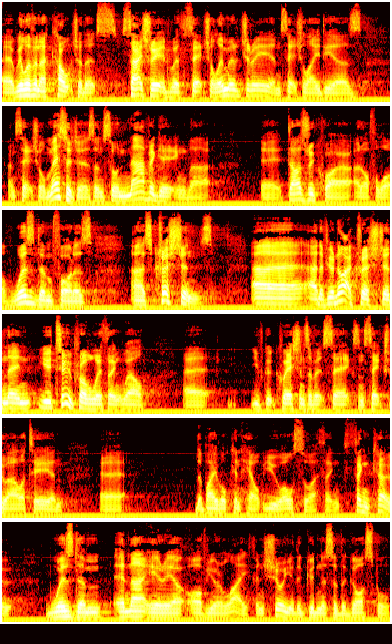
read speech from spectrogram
uh, we live in a culture that's saturated with sexual imagery and sexual ideas and sexual messages, and so navigating that uh, does require an awful lot of wisdom for us as Christians. Uh, and if you're not a Christian, then you too probably think, well, uh, you've got questions about sex and sexuality, and uh, the Bible can help you also, I think. Think out wisdom in that area of your life and show you the goodness of the gospel.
